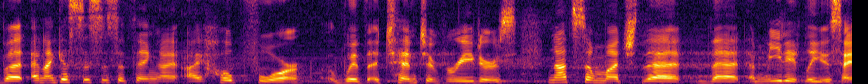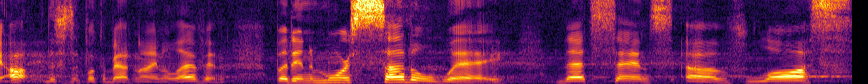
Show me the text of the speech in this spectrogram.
but, and I guess this is the thing I, I, hope for with attentive readers, not so much that, that immediately you say, oh, this is a book about 9 11, but in a more subtle way, that sense of loss,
